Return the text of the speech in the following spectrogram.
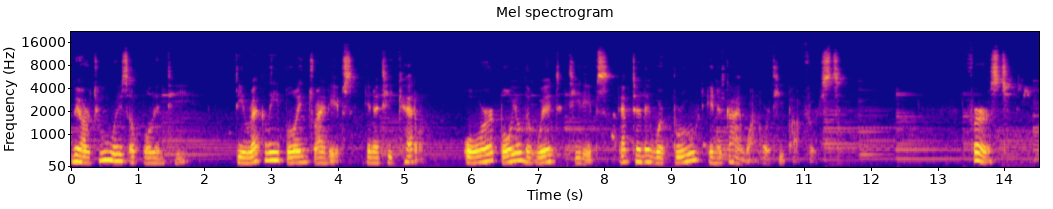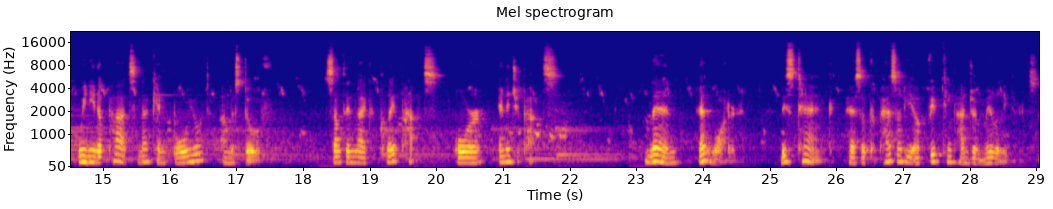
There are two ways of boiling tea directly boiling dry leaves in a tea kettle, or boil the wet tea leaves after they were brewed in a gaiwan or teapot first. First, we need a pot that can boil on the stove, something like clay pots or energy pots. Then add water. This tank has a capacity of 1500 milliliters.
